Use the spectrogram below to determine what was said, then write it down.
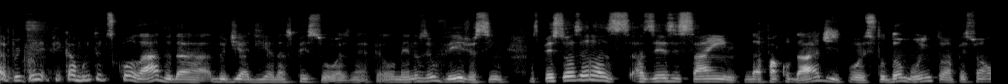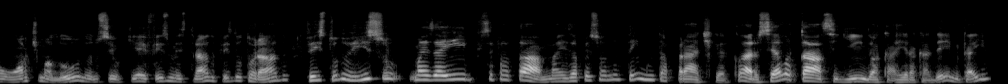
É porque fica muito descolado da, do dia a dia das pessoas, né? Pelo menos eu vejo assim. As pessoas, elas às vezes saem da faculdade, pô, estudou muito, a pessoa é um ótimo aluno, não sei o quê, aí fez mestrado, fez doutorado, fez tudo isso, mas aí você fala, tá, mas a pessoa não tem muita prática. Claro, se ela tá seguindo a carreira acadêmica, aí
